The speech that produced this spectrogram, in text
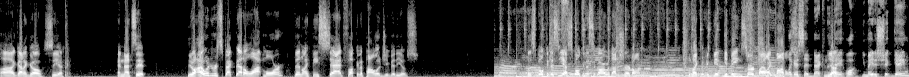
Uh, I gotta go. See ya. And that's it. You know, I would respect that a lot more than like these sad fucking apology videos. So smoking this, yeah, smoking a cigar without a shirt on, with like get, get being served by like models. Like I said, back in the Yeah. day, oh, you made a shit game?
